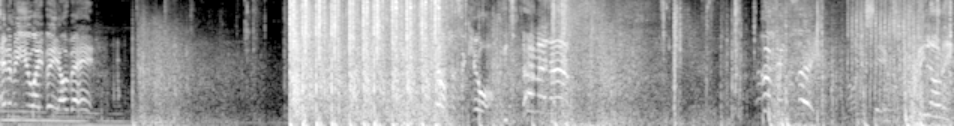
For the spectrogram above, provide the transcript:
Enemy UAV overhead. Secure. Terminal! Losing C. 96. Reloading!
